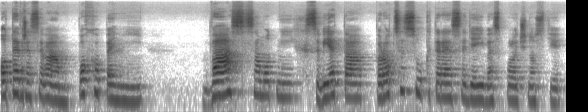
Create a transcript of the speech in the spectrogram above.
Otevře se vám pochopení vás samotných, světa, procesů, které se dějí ve společnosti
